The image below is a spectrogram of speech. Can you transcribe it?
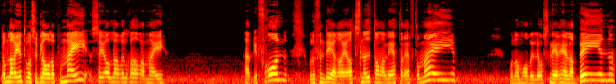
de lär ju inte vara så glada på mig, så jag lär väl röra mig härifrån. Och då funderar jag att snutarna letar efter mig. Och de har väl låst ner hela byn.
